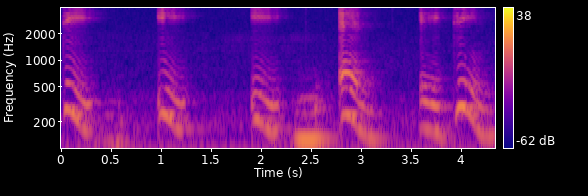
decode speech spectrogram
T. E. E. N. 18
